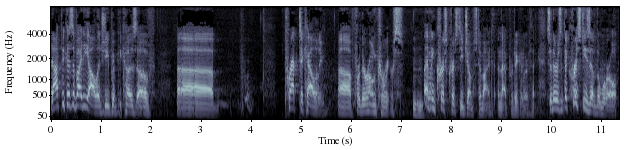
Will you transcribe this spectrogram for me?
not because of ideology, but because of uh, practicality uh, for their own careers. Mm-hmm. I mean, Chris Christie jumps to mind in that particular thing. So there's the Christies of the world,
